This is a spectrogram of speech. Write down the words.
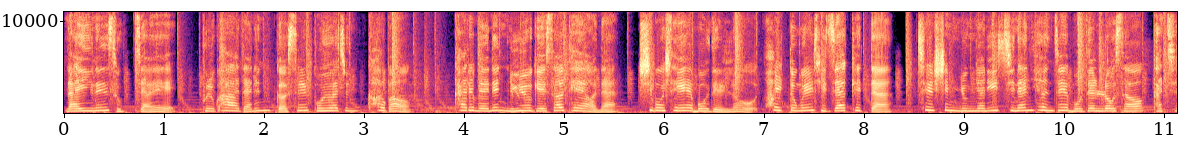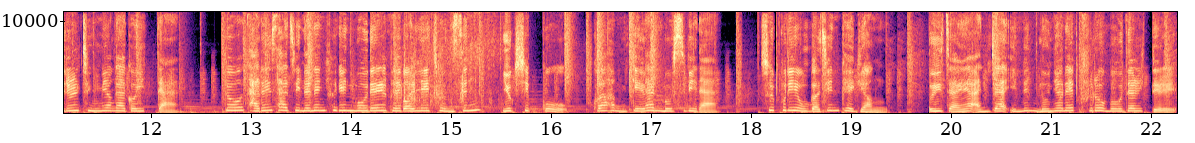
나이는 숫자에 불과하다는 것을 보여준 커버. 카르멘은 뉴욕에서 태어나 15세에 모델로 활동을 시작했다. 76년이 지난 현재 모델로서 가치를 증명하고 있다. 또 다른 사진에는 흑인 모델 베벌리 존슨 69과 함께한 모습이다. 수풀이 우거진 배경, 의자에 앉아있는 노년의 프로 모델들,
